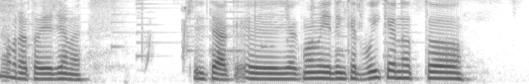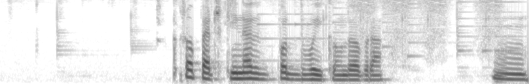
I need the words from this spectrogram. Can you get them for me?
Dobra, to jedziemy. Czyli tak, y, jak mamy jedynkę, dwójkę, no to kropeczki nad, pod dwójką, dobra. Mm.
